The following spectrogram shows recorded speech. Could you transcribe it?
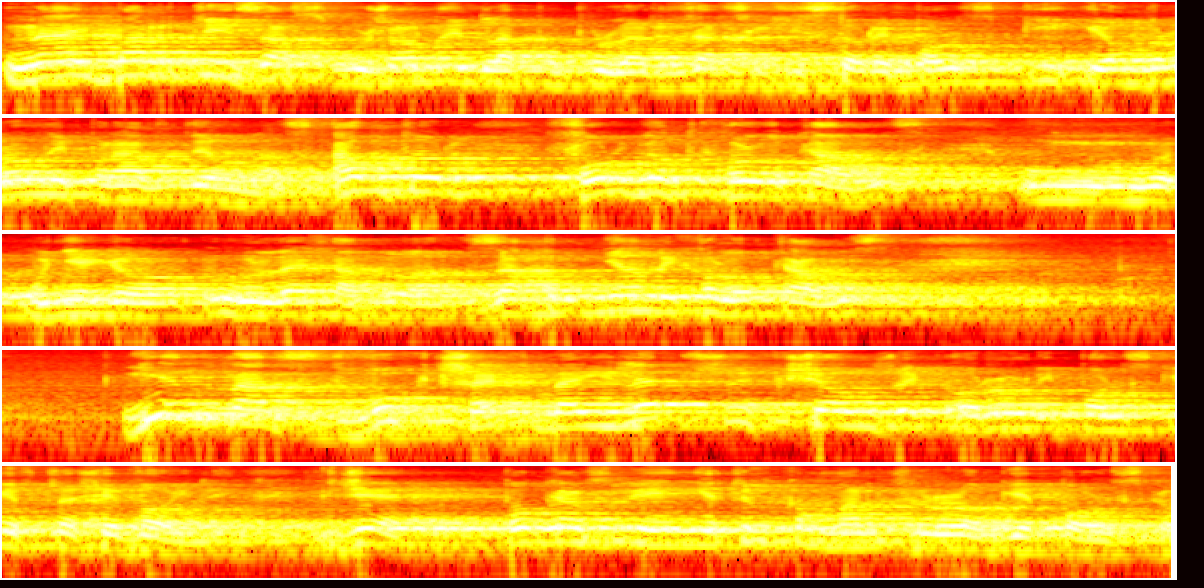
najbardziej zasłużony dla popularyzacji historii Polski i obrony prawdy o nas. Autor Forgot Holocaust, u, u niego, u Lecha była zapomniany Holokaust, Jedna z dwóch, trzech najlepszych książek o roli polskiej w czasie wojny, gdzie pokazuje nie tylko martyrologię polską,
